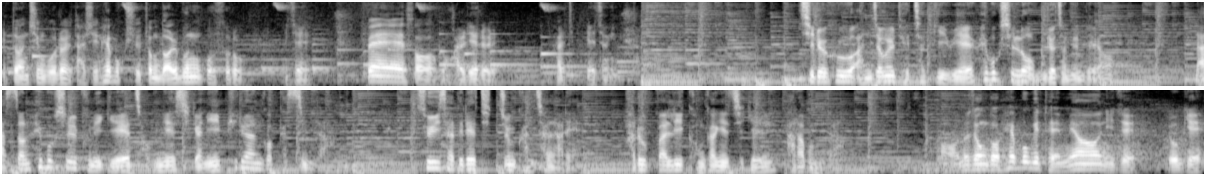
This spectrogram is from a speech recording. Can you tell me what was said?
있던 친구를 다시 회복실 좀 넓은 곳으로 이제 빼서 좀 관리를 할 예정입니다. 치료 후 안정을 되찾기 위해 회복실로 옮겨졌는데요. 낯선 회복실 분위기에 적응의 시간이 필요한 것 같습니다. 수의사들의 집중 관찰 아래 하루빨리 건강해지길 바라봅니다. 어, 어느 정도 회복이 되면 이제 여기에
